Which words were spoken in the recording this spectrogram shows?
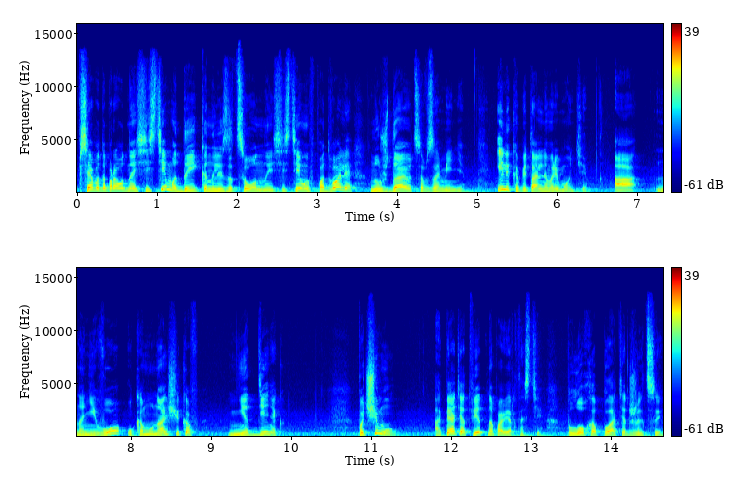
Вся водопроводная система, да и канализационные системы в подвале нуждаются в замене или капитальном ремонте. А на него у коммунальщиков нет денег. Почему? Опять ответ на поверхности. Плохо платят жильцы.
